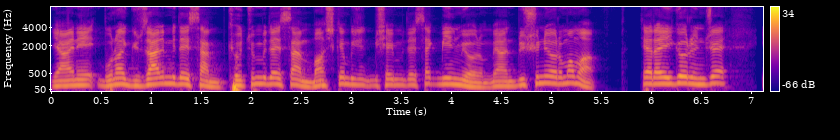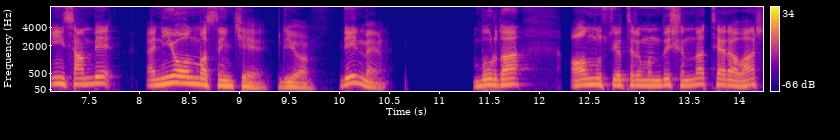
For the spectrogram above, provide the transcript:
yani buna güzel mi desem, kötü mü desem, başka bir, bir şey mi desek bilmiyorum. Yani düşünüyorum ama Tera'yı görünce insan bir "Ya niye olmasın ki diyor. Değil mi? Burada Alnus yatırımın dışında Tera var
